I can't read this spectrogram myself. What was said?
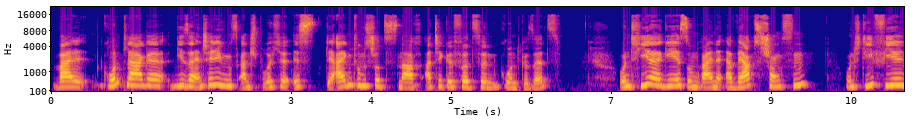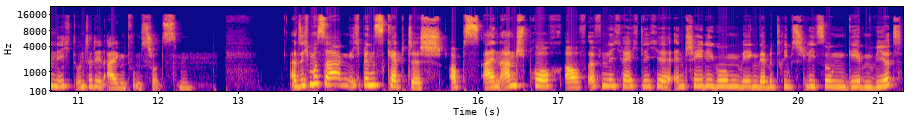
weil Grundlage dieser Entschädigungsansprüche ist der Eigentumsschutz nach Artikel 14 Grundgesetz. Und hier geht es um reine Erwerbschancen und die fielen nicht unter den Eigentumsschutz. Also ich muss sagen, ich bin skeptisch, ob es einen Anspruch auf öffentlich-rechtliche Entschädigung wegen der Betriebsschließungen geben wird.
